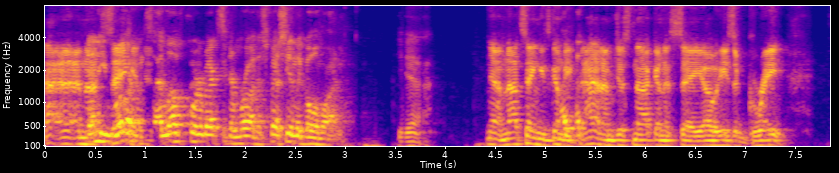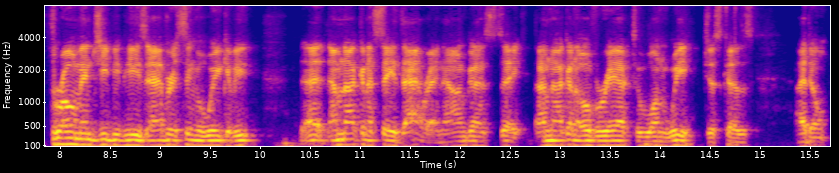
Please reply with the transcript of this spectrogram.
I, am not saying. Runs. I love quarterbacks that can run, especially in the goal line. Yeah. Yeah, I'm not saying he's going to be bad. I'm just not going to say, oh, he's a great. Throw him in GPPs every single week. If he, I'm not going to say that right now. I'm going to say I'm not going to overreact to one week just because I don't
